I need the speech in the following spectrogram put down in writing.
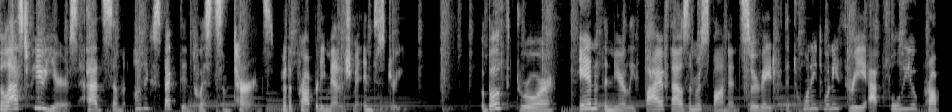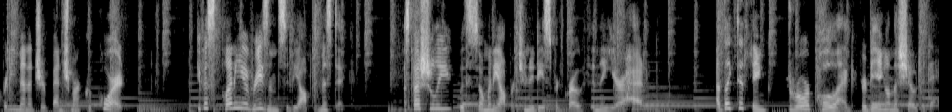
The last few years had some unexpected twists and turns for the property management industry. But both Dror and the nearly 5,000 respondents surveyed for the 2023 Appfolio Property Manager Benchmark Report give us plenty of reasons to be optimistic, especially with so many opportunities for growth in the year ahead. I'd like to thank Dror Poleg for being on the show today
